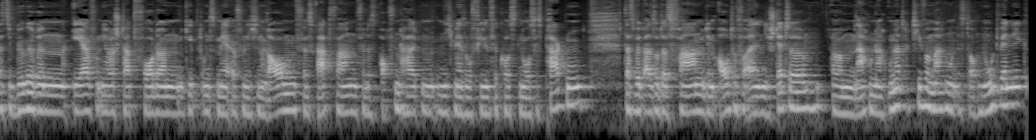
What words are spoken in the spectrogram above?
dass die Bürgerinnen eher von ihrer Stadt fordern, gibt uns mehr öffentlichen Raum fürs Radfahren, für das Aufenthalten, nicht mehr so viel für kostenloses Parken. Das wird also das Fahren mit dem Auto vor allem in die Städte ähm, nach und nach unattraktiver machen und ist auch notwendig.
